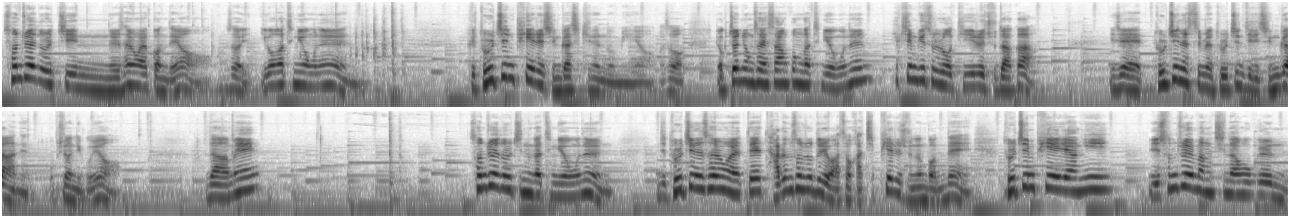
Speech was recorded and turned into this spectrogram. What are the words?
선조의 돌진을 사용할 건데요. 그래서 이거 같은 경우는 그 돌진 피해를 증가시키는 놈이에요. 그래서 역전 용사의 싸움꾼 같은 경우는 핵심 기술로 딜을 주다가 이제 돌진을 쓰면 돌진 딜이 증가하는 옵션이고요. 그 다음에 선조의 돌진 같은 경우는 이제 돌진을 사용할 때 다른 선조들이 와서 같이 피해를 주는 건데 돌진 피해량이 이 선조의 망치나 혹은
